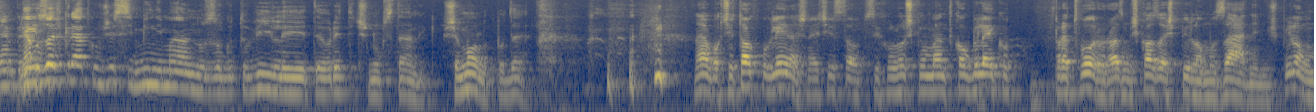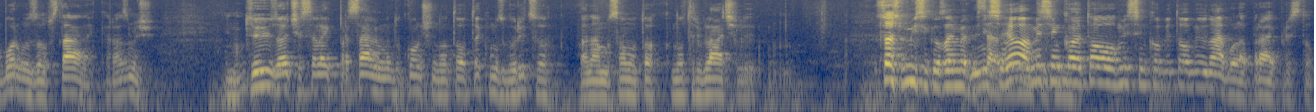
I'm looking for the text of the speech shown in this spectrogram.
Ja, primer? bo zdaj v kratkem že si minimalno zagotovili teoretični obstanek. Še malo pode. Ne, ampak če tako pogledaš, ne, čisto psihološki moment, kako bi lahko pretvoril, razumeš, kaj zdaj špilamo zadnjim, špilamo borbo za obstanek, razumeš. In tu, zdaj, če se lahko preselimo dokončno na to tekmo z Gorico, pa nam samo tako notri vlačili. Saj smo mislim, ko zdaj med Mislim, ja, mislim, ko je to, mislim, ko bi to bil najbolj pravi pristop.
